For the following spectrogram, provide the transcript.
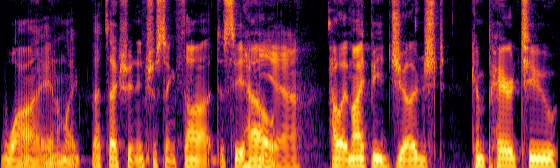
Y. And I'm like, that's actually an interesting thought to see how Yeah. How it might be judged compared to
